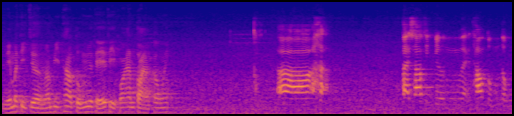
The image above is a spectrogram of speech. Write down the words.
nếu mà thị trường nó bị thao túng như thế thì có an toàn không ấy à, tại sao thị trường lại thao túng đồng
